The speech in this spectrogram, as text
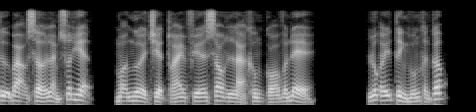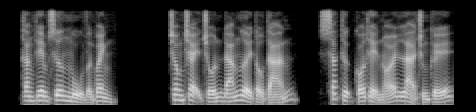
tự bạo sở làm xuất hiện, mọi người triệt thoái phía sau là không có vấn đề. Lúc ấy tình huống khẩn cấp, tăng thêm sương mù vần quanh. Trong chạy trốn đám người tẩu tán, xác thực có thể nói là trúng kế.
